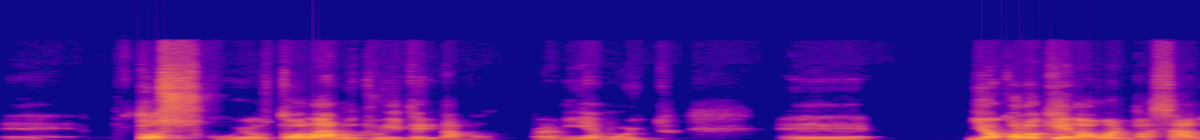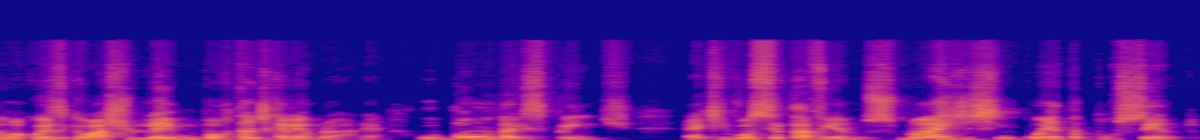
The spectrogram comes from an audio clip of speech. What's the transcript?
é, tosco, eu tô lá no Twitter e tá bom. Para mim é muito. É, e eu coloquei lá o um ano passado uma coisa que eu acho importante relembrar, né? O bom da sprint é que você está vendo mais de 50%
